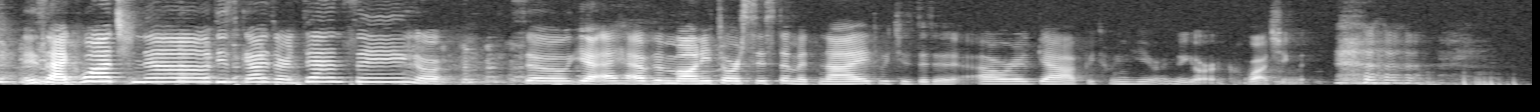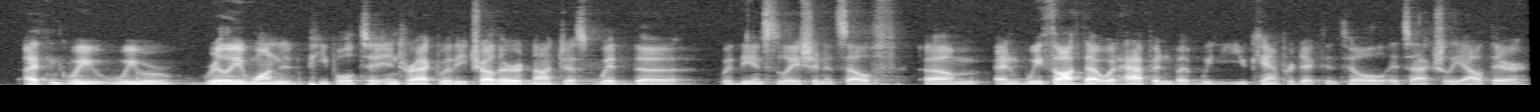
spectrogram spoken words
it's like, watch now, these guys are dancing. Or so yeah, I have the monitor system at night, which is the, the hour gap between here and New York, watching it. I think we, we were really wanted people to interact with each other, not just with the, with the installation itself. Um, and we thought that would happen, but we, you can't predict until it's actually out there.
